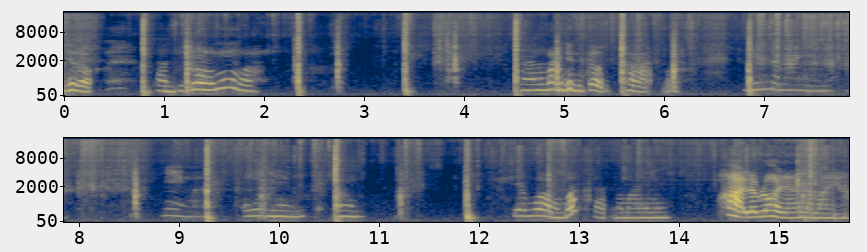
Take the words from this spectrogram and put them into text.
ใช่หรอท่านผู้ชมว่ะหาทำไม จนเกือบขาดว่ะนี่หน่อไม้นี่นะนี่มันน่ะเอ้ยแม่งเอาเสียบว่องบัดสัตว์ทำไมมันขาดเรียบร้อยแล้วนะทำไมค่ะ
